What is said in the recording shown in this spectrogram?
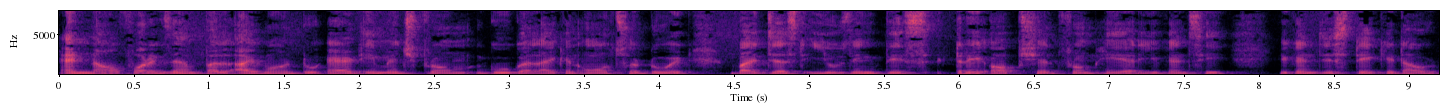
And now for example i want to add image from google. I can also do it by just using this tray option from here. You can see you can just take it out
